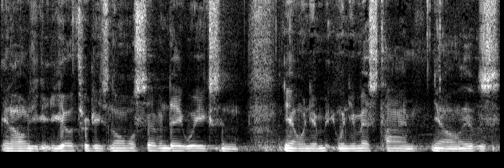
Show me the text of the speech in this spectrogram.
You know, you, you go through these normal seven-day weeks, and you know when you when you miss time, you know it was.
